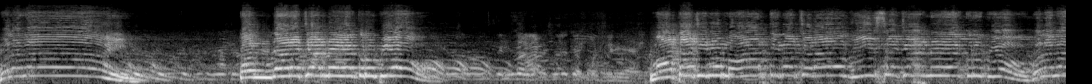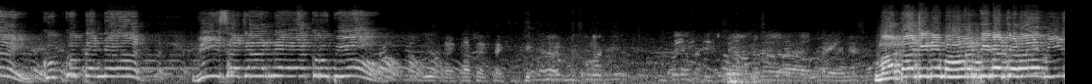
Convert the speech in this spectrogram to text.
બોલો ભાઈ. પંદર હજાર ને એક રૂપિયો. માતાજીની મહાઆરતી નો ચડાવો વીસ હજાર ને એક રૂપિયો. બોલો ભાઈ. ખૂબ ખૂબ ધન્યવાદ. વીસ હજાર ને એક રૂપિયો. માતાજીની મહાઆરતી નો ચડાવો વીસ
